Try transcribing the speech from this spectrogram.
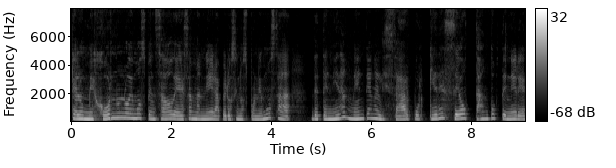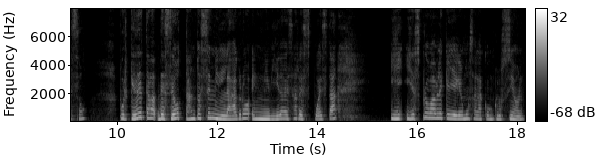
Que a lo mejor no lo hemos pensado de esa manera, pero si nos ponemos a detenidamente analizar por qué deseo tanto obtener eso, por qué deseo tanto ese milagro en mi vida, esa respuesta. Y, es probable que lleguemos a la conclusión,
